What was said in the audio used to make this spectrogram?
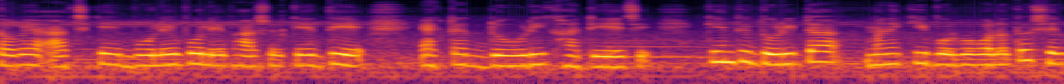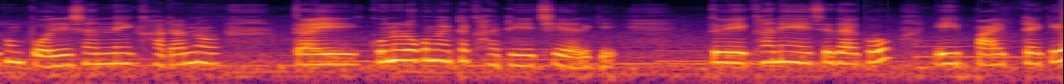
তবে আজকে বলে বলে ভাসুরকে দিয়ে একটা দড়ি খাটিয়েছি। কিন্তু দড়িটা মানে কি বলব বলো তো সেরকম পজিশান নেই খাটানো তাই কোনো রকম একটা খাটিয়েছি আর কি। তো এখানে এসে দেখো, এই পাইপটাকে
